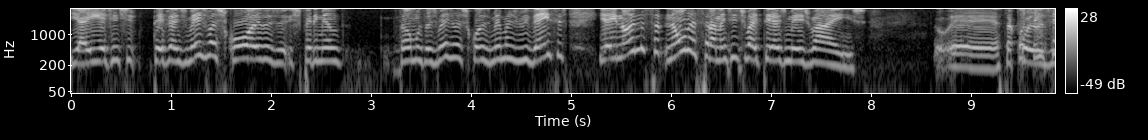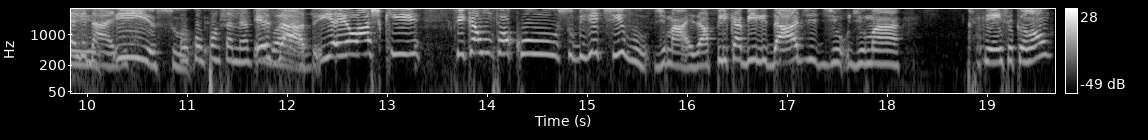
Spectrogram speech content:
E aí a gente teve as mesmas coisas, experimentamos as mesmas coisas, as mesmas vivências, e aí não, não necessariamente a gente vai ter as mesmas. É, essa coisa de. Isso. Ou comportamentos Exato. iguais. E aí eu acho que fica um pouco subjetivo demais. A aplicabilidade de, de uma ciência que eu não,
